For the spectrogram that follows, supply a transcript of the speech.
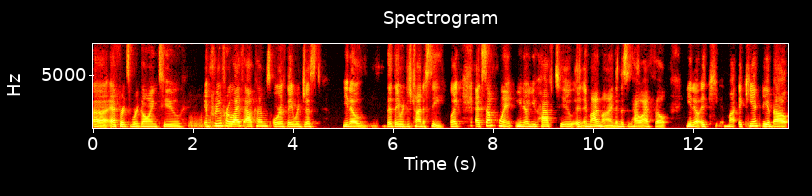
uh, efforts were going to improve her life outcomes or if they were just you know that they were just trying to see. Like at some point you know you have to in, in my mind and this is how i felt you know it my, it can't be about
